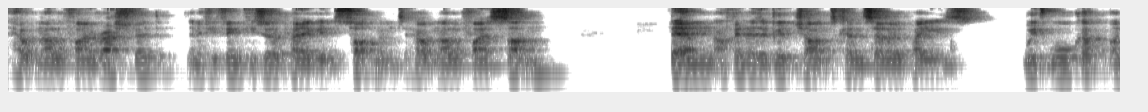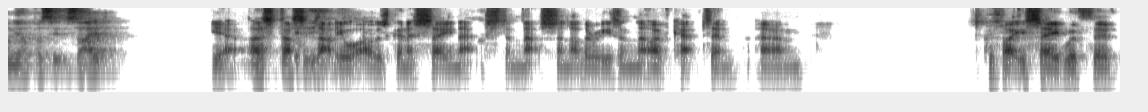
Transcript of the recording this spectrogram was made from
help nullify Rashford, and if you think he's going to play against Tottenham to help nullify Son, then yeah. I think there's a good chance Cancelo plays with Walker on the opposite side. Yeah, that's that's exactly what I was going to say next, and that's another reason that I've kept him. Um, because, like you say, with the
